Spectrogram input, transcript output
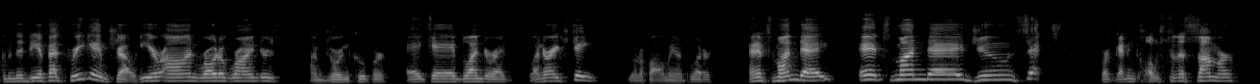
Welcome to the DFS pregame show here on Roto Grinders. I'm Jordan Cooper, aka Blender Ed, Blender HD. If you want to follow me on Twitter, and it's Monday. It's Monday, June 6th. We're getting close to the summer,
